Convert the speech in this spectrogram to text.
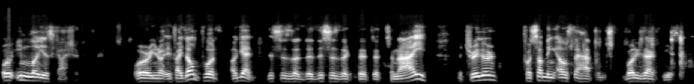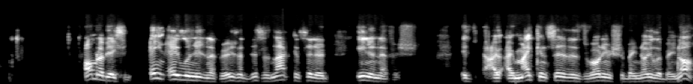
Or im lo iskashet? Or you know, if I don't put again, this is the, the this is the, the, the tanai, the trigger for something else to happen. What exactly is it? Amr Rabbi Yossi, Ain't elu nefesh. That this is not considered inu nefesh. It I, I might consider this voting shebeinoy lebeino,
